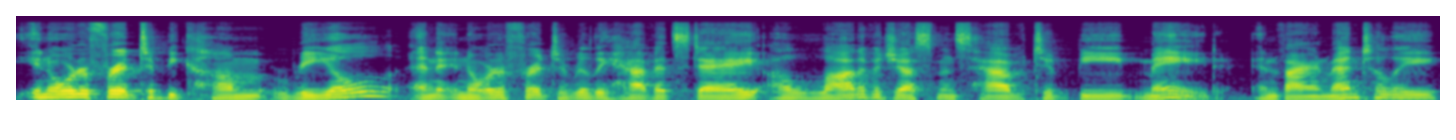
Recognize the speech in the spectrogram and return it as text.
in order for it to become real and in order for it to really have its day, a lot of adjustments have to be made environmentally,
